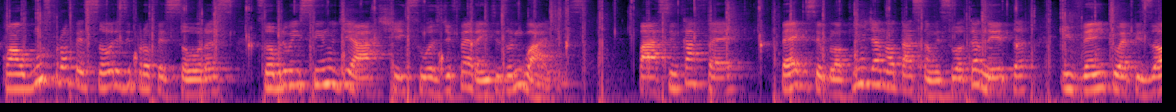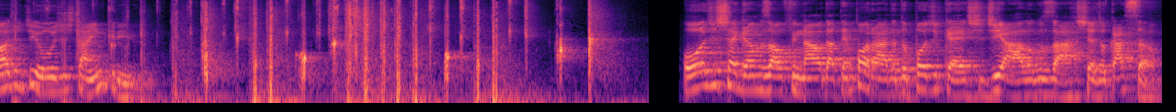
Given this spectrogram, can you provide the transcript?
com alguns professores e professoras sobre o ensino de arte em suas diferentes linguagens. Passe um café, pegue seu bloquinho de anotação e sua caneta e vem que o episódio de hoje está incrível. Hoje chegamos ao final da temporada do podcast Diálogos Arte e Educação.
